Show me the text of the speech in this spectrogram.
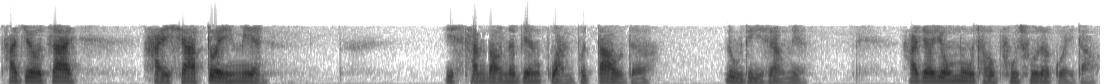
他就在海峡对面，伊斯坦堡那边管不到的。陆地上面，他就用木头铺出了轨道，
